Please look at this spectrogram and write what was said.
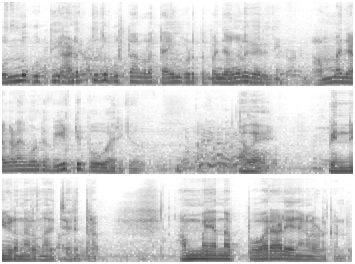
ഒന്ന് കുത്തി അടുത്തത് കുത്താനുള്ള ടൈം കൊടുത്തപ്പോൾ ഞങ്ങൾ കരുതി അമ്മ ഞങ്ങളെ കൊണ്ട് വീട്ടിൽ പോകുമായിരിക്കും അതെ. പിന്നീട് നടന്ന ചരിത്രം. അമ്മ എന്ന പോരാളിയെ ഞങ്ങളവിടെ കണ്ടു.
